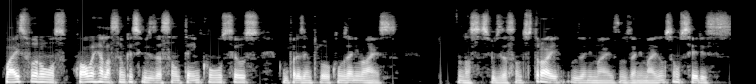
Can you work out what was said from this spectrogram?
quais foram os, qual a relação que a civilização tem com os seus, como por exemplo, com os animais. Nossa civilização destrói os animais. Os animais não são seres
